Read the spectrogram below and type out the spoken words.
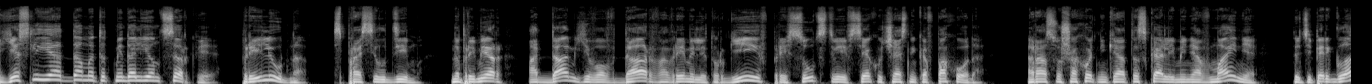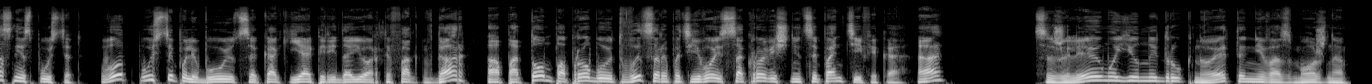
если я отдам этот медальон церкви? Прилюдно?» — спросил Дим. «Например, отдам его в дар во время литургии в присутствии всех участников похода. Раз уж охотники отыскали меня в Майне, то теперь глаз не спустят. Вот пусть и полюбуются, как я передаю артефакт в дар, а потом попробуют выцарапать его из сокровищницы понтифика, а? Сожалею, мой юный друг, но это невозможно.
